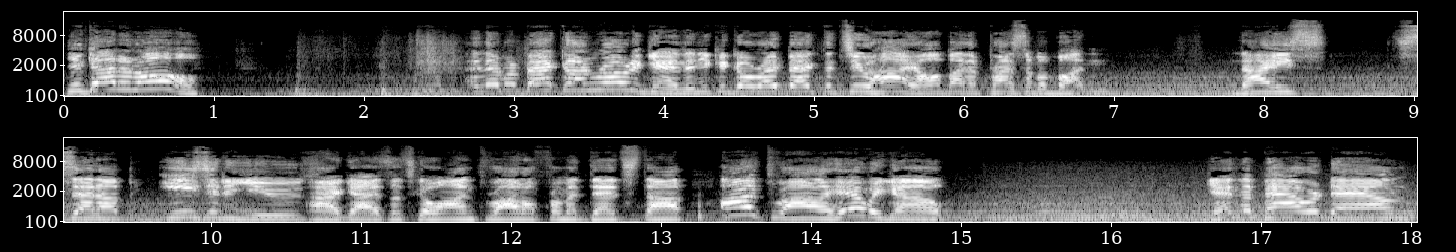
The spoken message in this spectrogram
you got it all. And then we're back on road again. Then you can go right back to two high, all by the press of a button. Nice setup, easy to use. All right, guys, let's go on throttle from a dead stop. On throttle, here we go. Getting the power down.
